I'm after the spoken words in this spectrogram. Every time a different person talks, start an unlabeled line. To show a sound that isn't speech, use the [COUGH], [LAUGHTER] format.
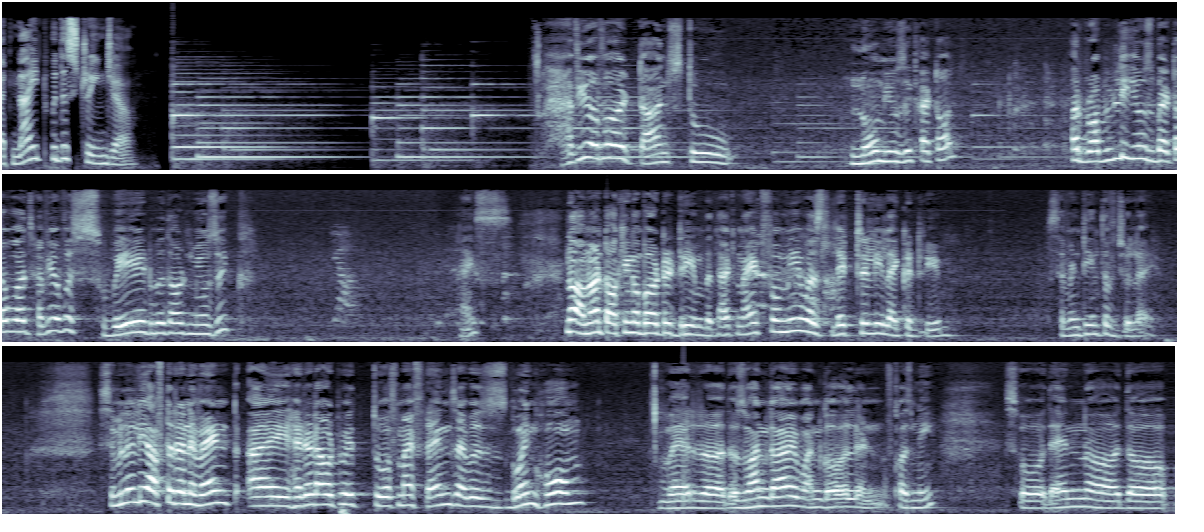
That Night with a Stranger.
Have you ever danced to no music at all? Or probably use better words, have you ever swayed without music? Yeah. Nice. No, I'm not talking about a dream, but that night for me was literally like a dream. 17th of July. Similarly, after an event, I headed out with two of my friends. I was going home where uh, there was one guy, one girl, and of course me. So then uh, the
